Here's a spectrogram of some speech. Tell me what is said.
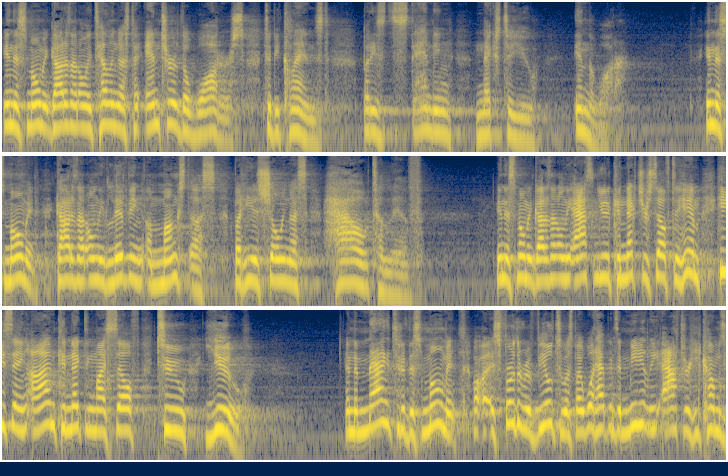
In this moment, God is not only telling us to enter the waters to be cleansed, but He's standing next to you in the water. In this moment, God is not only living amongst us, but He is showing us how to live. In this moment, God is not only asking you to connect yourself to Him, He's saying, I'm connecting myself to you. And the magnitude of this moment is further revealed to us by what happens immediately after He comes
